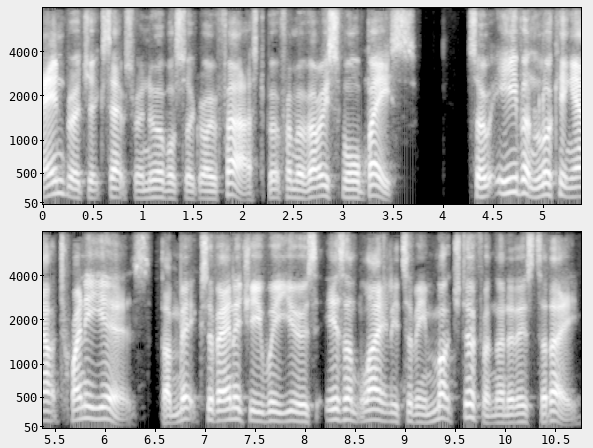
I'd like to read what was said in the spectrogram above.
Enbridge accepts renewables to grow fast, but from a very small base. So even looking out 20 years, the mix of energy we use isn't likely to be much different than it is today.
